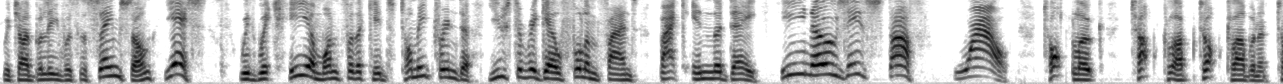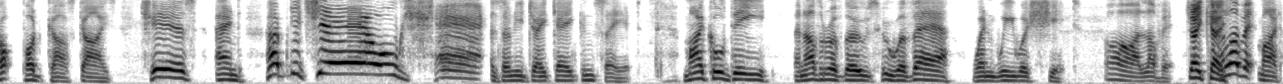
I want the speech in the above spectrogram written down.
which I believe was the same song. Yes, with which he and one for the kids, Tommy Trinder, used to regale Fulham fans back in the day. He knows his stuff. Wow, top bloke. Top club, top club, and a top podcast, guys. Cheers and up the chill, as only JK can say it. Michael D, another of those who were there when we were shit. Oh, I love it. JK. I love it, Mike.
